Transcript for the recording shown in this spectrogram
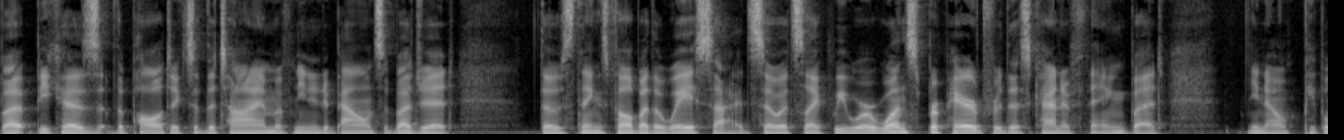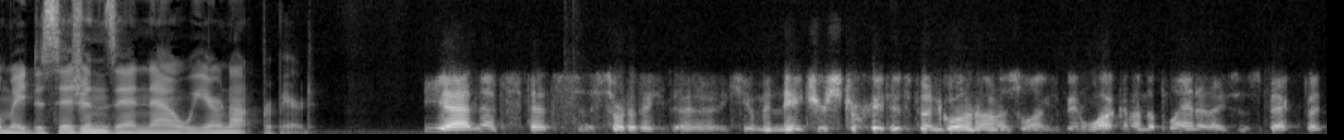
but because of the politics of the time of needing to balance a budget, those things fell by the wayside. So it's like we were once prepared for this kind of thing, but you know, people made decisions and now we are not prepared. Yeah, and that's that's sort of a, a human nature story that's been going on as long as we've been walking on the planet, I suspect. But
